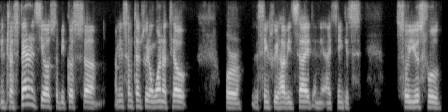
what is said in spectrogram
and transparency also because um, I mean sometimes we don't want to tell or the things we have inside, and I think it's so useful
